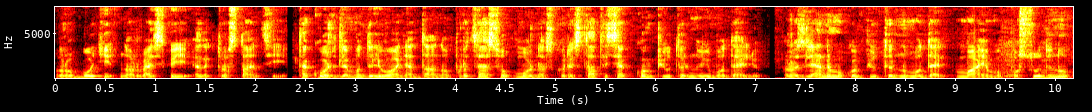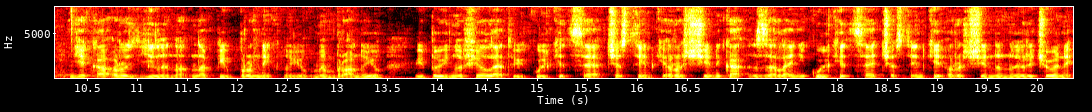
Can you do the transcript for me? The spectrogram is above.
в роботі норвезької електростанції. Також для моделювання даного процесу можна скористатися комп'ютерною моделлю. Розглянемо комп'ютерну модель. Маємо посудину, яка розділена напівпроникною мембраною. Відповідно, фіолетові кульки це частинки розчинника, зелені кульки це частинки розчиненої речовини.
